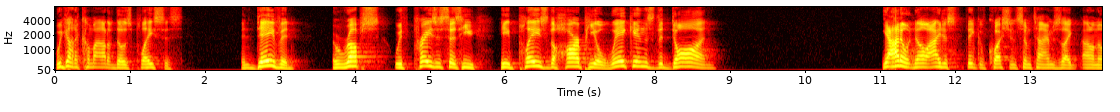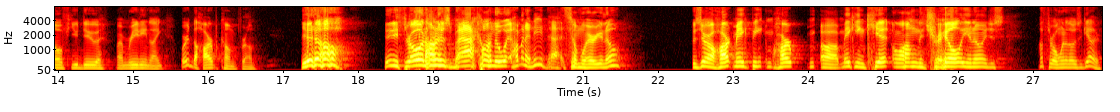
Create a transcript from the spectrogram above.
We got to come out of those places. And David erupts with praise. It says he, he plays the harp, he awakens the dawn. Yeah, I don't know. I just think of questions sometimes like, I don't know if you do. I'm reading, like, where'd the harp come from? You know? Did he throw it on his back on the way? I'm going to need that somewhere, you know? Is there a harp, make, harp uh, making kit along the trail? You know, and just, I'll throw one of those together.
